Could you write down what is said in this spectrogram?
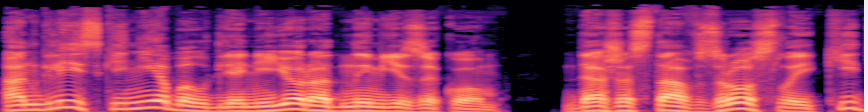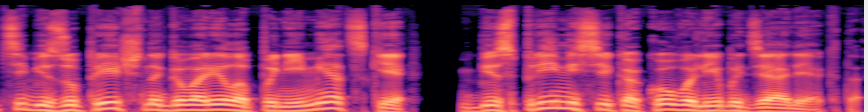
Английский не был для нее родным языком. Даже став взрослой, Китти безупречно говорила по-немецки без примеси какого-либо диалекта.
